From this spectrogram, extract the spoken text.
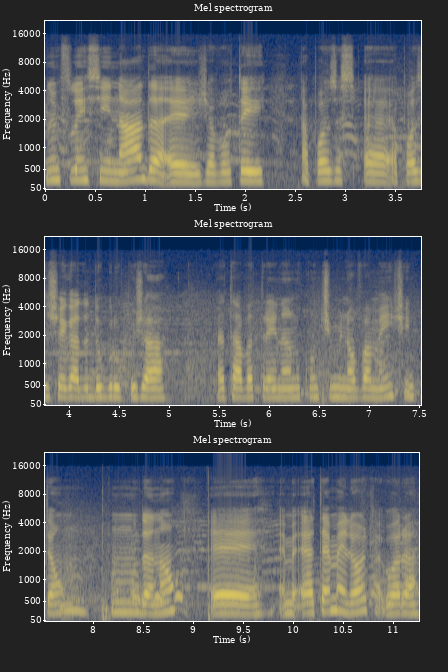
não influencia em nada. É, já voltei após a, é, após a chegada do grupo já estava treinando com o time novamente, então não muda não. É, é, é até melhor que agora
